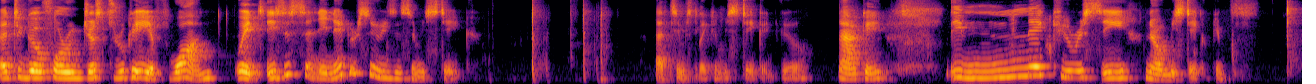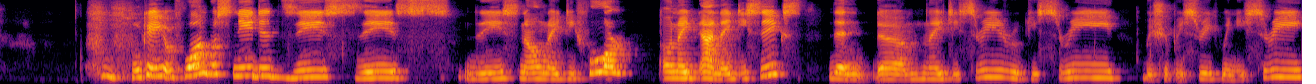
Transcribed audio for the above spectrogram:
I had to go for just rook af1 wait is this an inaccuracy or is this a mistake? That seems like a mistake I'd go okay inaccuracy no mistake okay okay if one was needed this this this now 94 oh, ah, 96, then um, 93, rook e3, bishop e3, queen e3.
